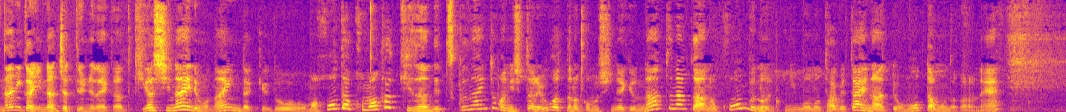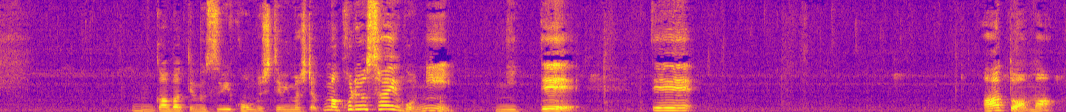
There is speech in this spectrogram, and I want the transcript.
何かになっちゃってるんじゃないかなって気がしないでもないんだけど、まあ、本当は細かく刻んで佃煮とかにしたらよかったのかもしれないけどなんとなくあの昆布の煮物食べたいなって思ったもんだからね、うん、頑張って結び昆布してみました、まあ、これを最後に煮てであとはまあ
